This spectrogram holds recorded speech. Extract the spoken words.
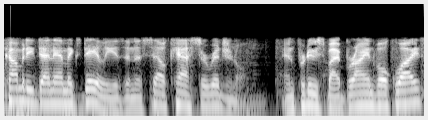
Comedy Dynamics Daily is an Acelcast original and produced by Brian Volkweiss,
